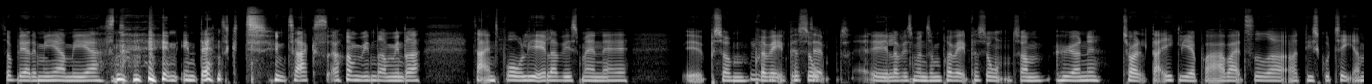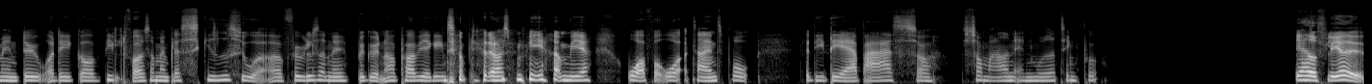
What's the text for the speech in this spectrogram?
så bliver det mere og mere sådan en, en dansk syntaks og mindre og mindre tegnsproglig, eller hvis man øh, øh, som mm, privatperson, Bestemt. eller hvis man som privatperson, som hørende tolk, der ikke lige er på arbejde, sidder og diskuterer med en døv, og det går vildt for sig, man bliver skidesur, og følelserne begynder at påvirke en, så bliver det også mere og mere ord for ord tegnsprog, fordi det er bare så, så meget en anden måde at tænke på. Jeg havde flere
